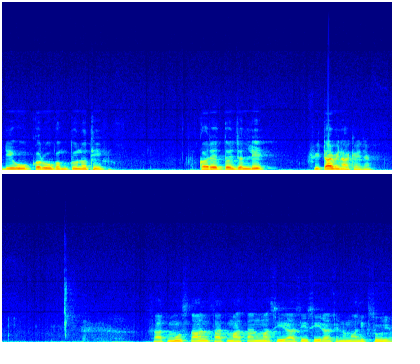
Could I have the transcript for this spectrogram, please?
દેવું કરવું ગમતું નથી. કરે તો જલ્દી ફીટાવી નાખે છે. સાતમું સ્થાન, સાતમા સ્થાનમાં સિંહ રાશિ સિંહ રાશિનો માલિક સૂર્ય.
